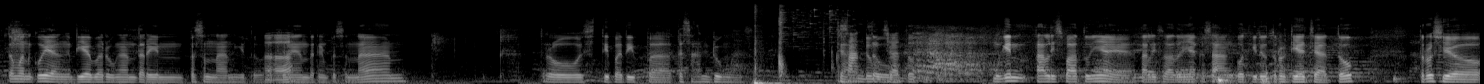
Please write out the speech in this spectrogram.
temanku yang dia baru nganterin pesenan gitu Ah. Dia nganterin pesenan terus tiba-tiba kesandung mas Kesandung jatuh. gitu. mungkin tali sepatunya ya tali sepatunya kesangkut gitu terus dia jatuh terus ya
